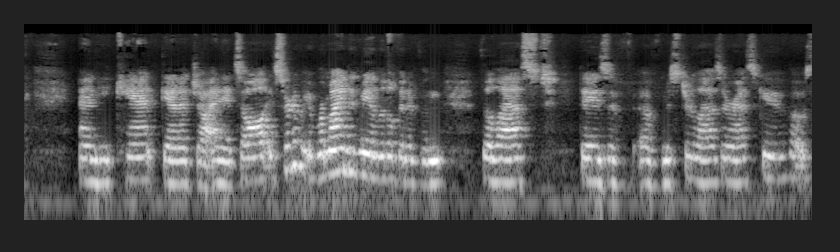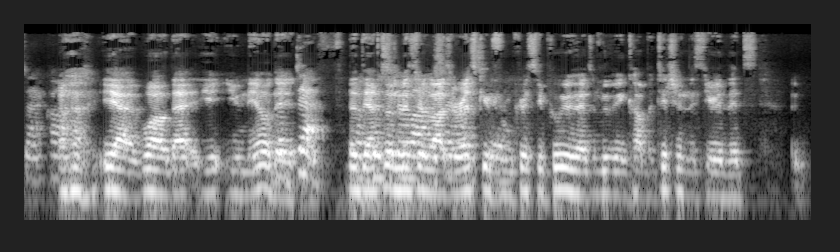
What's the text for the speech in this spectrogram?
and he can't get a job. And it's all, it sort of it reminded me a little bit of the, the last days of, of Mr. Lazarescu. What was that called? Uh, yeah, well, that you, you nailed the it. death. the of death of Mr. Mr. Lazarescu Lazarescu. from Cristi Puiu, who has a movie in competition this year that's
